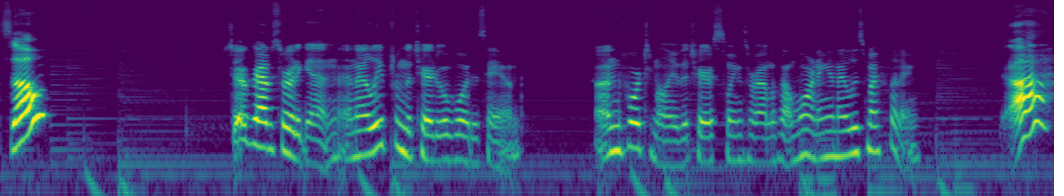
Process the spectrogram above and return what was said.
So? Shiro grabs for it again, and I leap from the chair to avoid his hand. Unfortunately, the chair swings around without warning, and I lose my footing. Ah!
